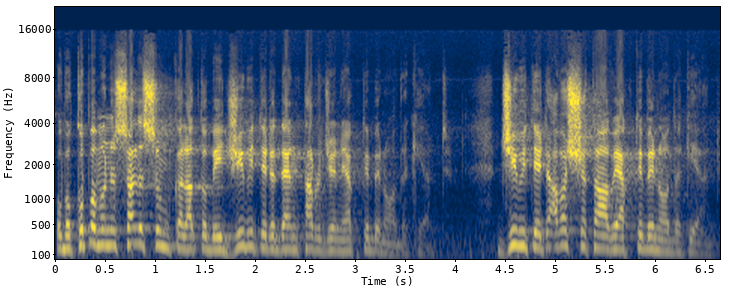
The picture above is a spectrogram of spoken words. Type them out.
ඔබ කොපමන සැලසුම් කළත් ඔබේ ජීවිතයට දැන් තර්ජනයක් තිබෙනෝද කියන්ට. ජීවිතයට අවශ්‍යතාවයක් තිබෙනෝද කියන්ට.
